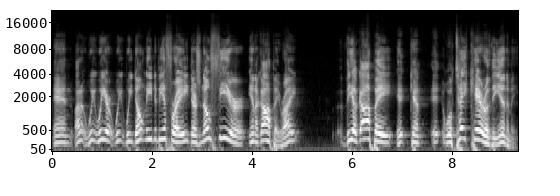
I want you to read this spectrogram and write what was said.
And we, we, are, we, we don't need to be afraid. There's no fear in agape, right? The agape it can it will take care of the enemy.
